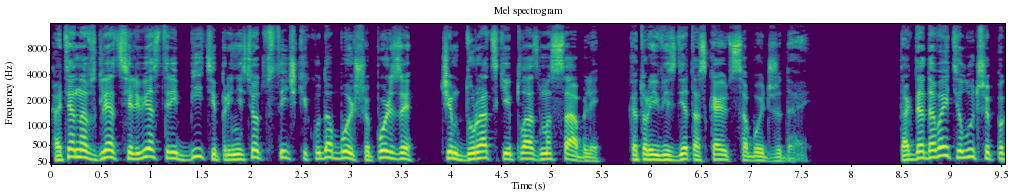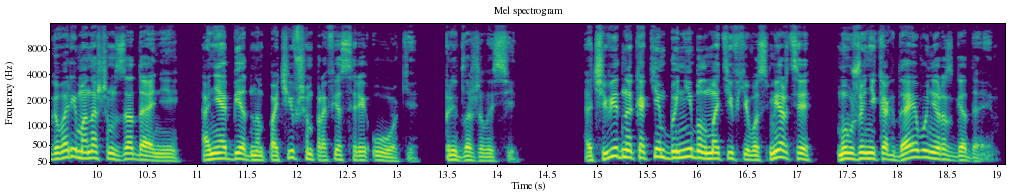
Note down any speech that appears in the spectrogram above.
Хотя, на взгляд Сильвестри, Бити принесет в стычке куда больше пользы, чем дурацкие плазмосабли, которые везде таскают с собой джедаи. «Тогда давайте лучше поговорим о нашем задании, а не о бедном почившем профессоре Уоке», — предложила Силь. Очевидно, каким бы ни был мотив его смерти, мы уже никогда его не разгадаем.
